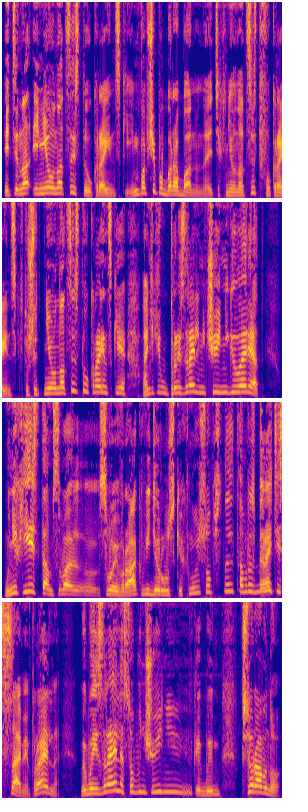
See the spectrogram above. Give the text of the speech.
эти на... и неонацисты украинские. Им вообще по барабану на этих неонацистов украинских. Потому что эти неонацисты украинские, они как бы про Израиль ничего и не говорят. У них есть там свой, э, свой враг в виде русских. Ну и, собственно, там разбирайтесь сами, правильно? Вы бы Израиль особо ничего и не... Как бы им все равно.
